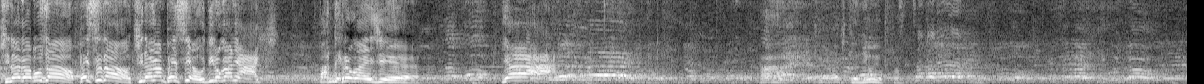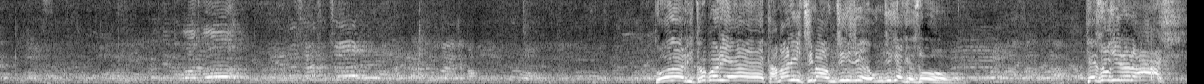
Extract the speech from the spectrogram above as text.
지나가 보자 패스다 지나간 패스야 어디로 가냐 반대로 가야지 야 아, 걔 아직 개념이 없다. 도나 리커버리해. 가만히 있지 마. 움직이지. 움직여 계속. 계속 일어나. 씨.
